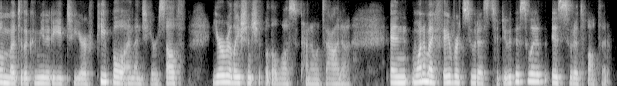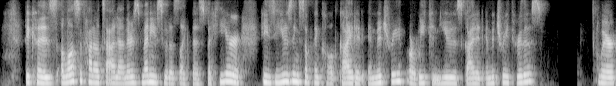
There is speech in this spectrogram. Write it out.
ummah, to the community, to your people, and then to yourself, your relationship with Allah subhanahu wa ta'ala. And one of my favorite surahs to do this with is Surah Fatir because Allah subhanahu wa ta'ala, and there's many surahs like this, but here he's using something called guided imagery, or we can use guided imagery through this where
